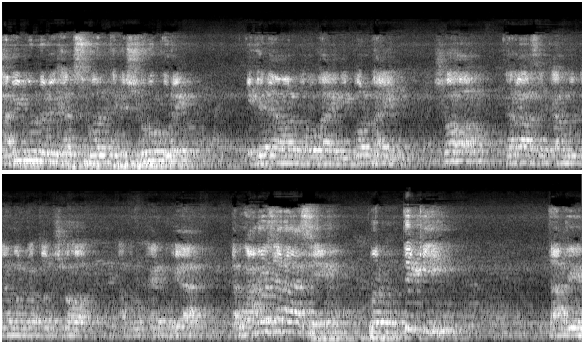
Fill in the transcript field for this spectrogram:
হাবিবুর নবী খান সুহান থেকে শুরু করে এখানে আমার বড় ভাই রিপন ভাই সহ যারা আছে কামরুজ্জামান রতন সহ, আবুল কায়েম ভুয়া এবং আরও যারা আছে, প্রত্যেকেই তাদের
